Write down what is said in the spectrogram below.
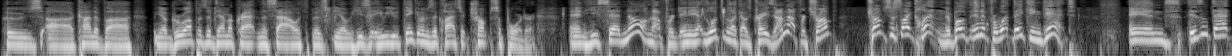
who's uh, kind of uh, you know grew up as a Democrat in the South, but you know he's he, you think of him as a classic Trump supporter. And he said, "No, I'm not for." And he looked at me like I was crazy. I'm not for Trump. Trump's just like Clinton. They're both in it for what they can get. And isn't that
